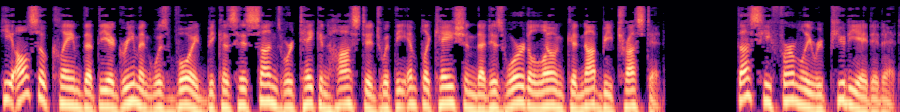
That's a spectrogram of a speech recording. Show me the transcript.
He also claimed that the agreement was void because his sons were taken hostage with the implication that his word alone could not be trusted. Thus he firmly repudiated it.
